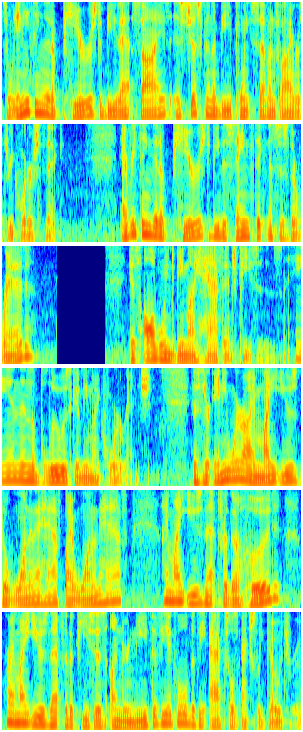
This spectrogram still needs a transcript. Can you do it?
So anything that appears to be that size is just going to be 0.75 or 3 quarters thick. Everything that appears to be the same thickness as the red is all going to be my half inch pieces. And then the blue is going to be my quarter inch. Is there anywhere I might use the one and a half by one and a half? I might use that for the hood, or I might use that for the pieces underneath the vehicle that the axles actually go through.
